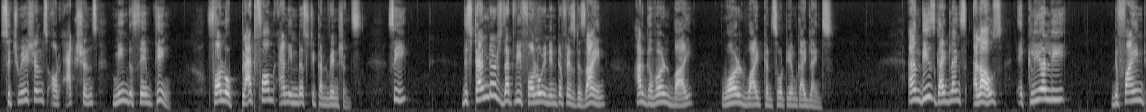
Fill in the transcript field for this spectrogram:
situations or actions mean the same thing follow platform and industry conventions. See, the standards that we follow in interface design are governed by worldwide consortium guidelines. And these guidelines allows a clearly defined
